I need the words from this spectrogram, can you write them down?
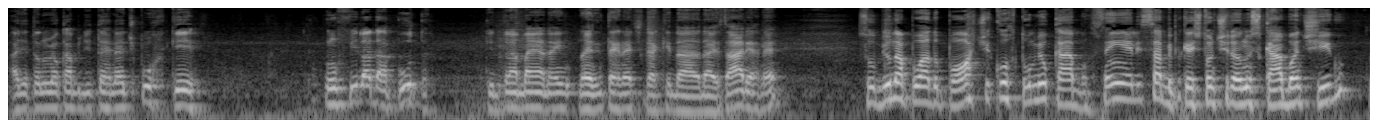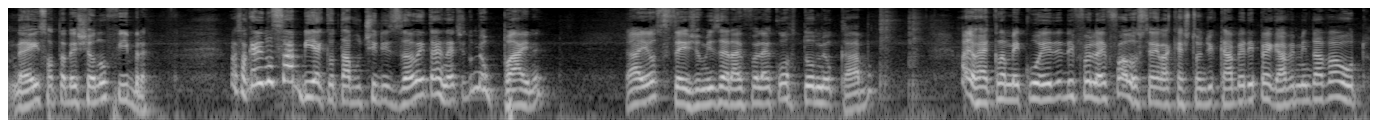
Aditando meu cabo de internet porque um filho da puta que trabalha na, na internet daqui da, das áreas, né? Subiu na porra do porte e cortou meu cabo, sem ele saber, porque eles estão tirando os cabos antigos, né? E só tá deixando fibra. Mas só que ele não sabia que eu tava utilizando a internet do meu pai, né? Aí, ou seja, o miserável foi lá e cortou meu cabo. Aí eu reclamei com ele, ele foi lá e falou, se era questão de cabo, ele pegava e me dava outro.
